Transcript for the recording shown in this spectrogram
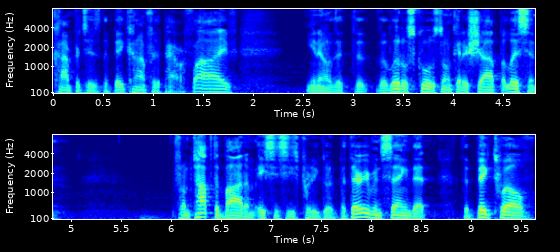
conferences, the big conference, the Power Five, you know, that the, the little schools don't get a shot. But listen, from top to bottom, ACC is pretty good. But they're even saying that the Big Twelve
